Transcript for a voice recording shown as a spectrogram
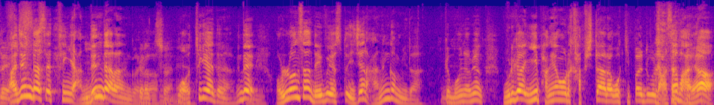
네. 아젠다 세팅이 안 된다라는 거예요. 그렇죠. 뭐 어떻게 해야 되나. 근데 언론사 내부에서도 이제는 아는 겁니다. 그러니까 뭐냐면 우리가 이 방향으로 갑시다라고 깃발 들고 나서 봐야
